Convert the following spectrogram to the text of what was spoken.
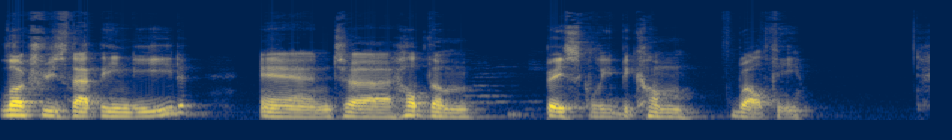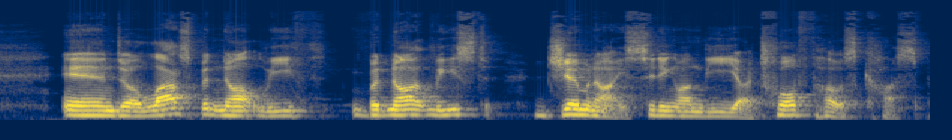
luxuries that they need and uh, help them basically become wealthy. And last but not least, but not least, Gemini sitting on the 12th house cusp.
